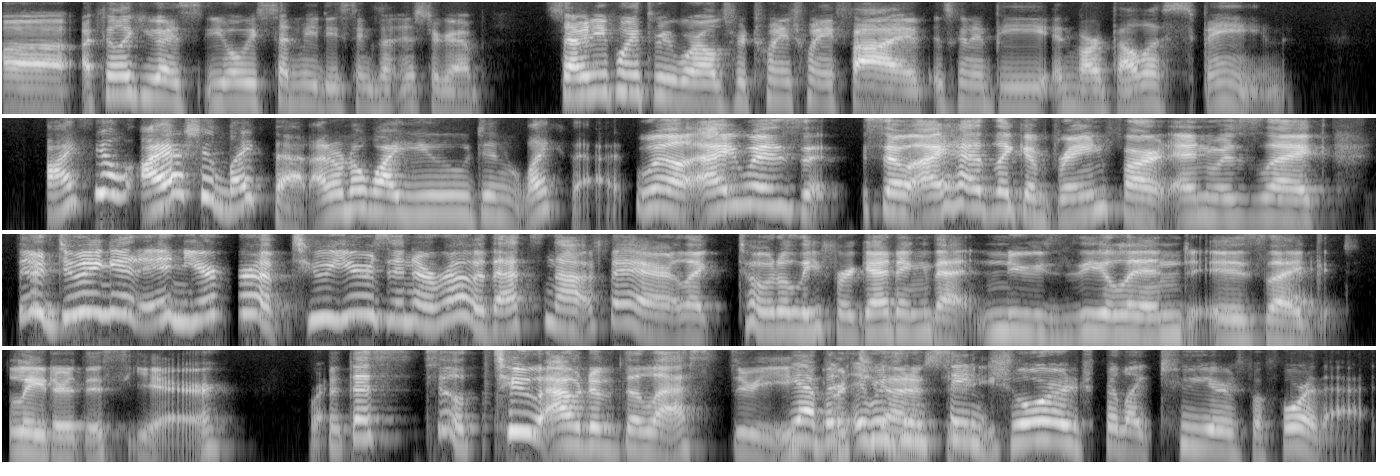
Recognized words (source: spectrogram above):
uh, I feel like you guys you always send me these things on Instagram. 70.3 Worlds for 2025 is going to be in Marbella, Spain. I feel I actually like that. I don't know why you didn't like that. Well, I was so I had like a brain fart and was like, they're doing it in Europe two years in a row. That's not fair. Like totally forgetting that New Zealand is like Right. later this year. Right. But that's still two out of the last three. Yeah, but it was in St. George for like two years before that.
